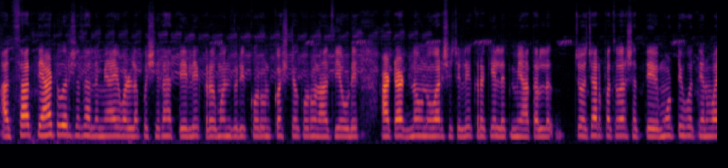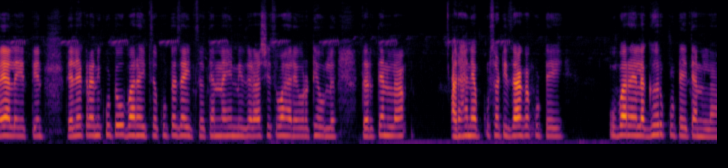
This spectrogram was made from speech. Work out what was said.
आज सात ते आठ वर्ष झालं मी आईवडिलापाशी राहते. लेकरं मंजुरी करून कष्ट करून आज एवढे आठ आठ नऊ नऊ वर्षाचे लेकरं केलेत. मी आता ल च चार पाच वर्षात ते मोठे होते आणि वयाला येते. त्या लेकरांनी कुठं उभं राहायचं कुठं जायचं त्यांना ह्यांनी जर अशीच वाऱ्यावर ठेवलं तर त्यांना राहण्यासाठी जागा कुठे? आहे उभा राहायला घर कुठे आहे त्यांना?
